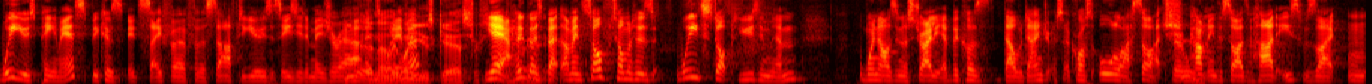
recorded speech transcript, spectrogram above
we use PMS because it's safer for the staff to use. It's easier to measure out. Yeah. it's No, they want to use gas or something. Yeah, who right? goes back? I mean, sulfatometers, we stopped using them when I was in Australia because they were dangerous across all our sites. So Sure. a company the size of Hardy's was like, mm,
